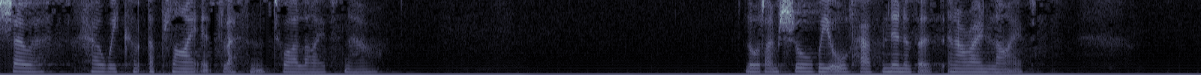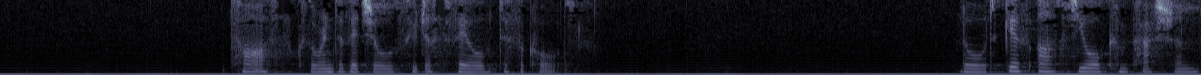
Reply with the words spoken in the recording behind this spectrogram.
Show us how we can apply its lessons to our lives now. Lord, I'm sure we all have Ninevehs in our own lives. Tasks or individuals who just feel difficult. Lord, give us your compassion.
